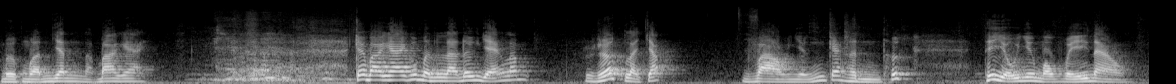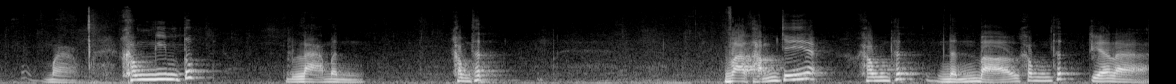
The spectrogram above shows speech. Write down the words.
được mệnh danh là ba gai. Cái ba gai của mình là đơn giản lắm, rất là chấp vào những cái hình thức. Thí dụ như một vị nào mà không nghiêm túc là mình không thích. Và thậm chí không thích, nịnh bợ, không thích gọi là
